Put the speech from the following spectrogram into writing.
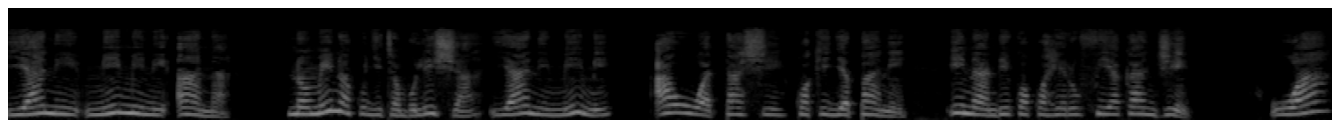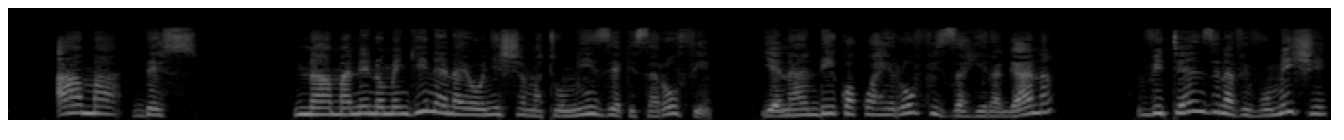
yani mimi ni ana nomino kujitambulisha yaani mimi au watashi kwa kijapani inaandikwa kwa herufi ya kanji. Wa ama des. Na maneno mengine yanayoonyesha matumizi ya kisarufi yanaandikwa kwa herufi za hiragana. Vitenzi na vivumishi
